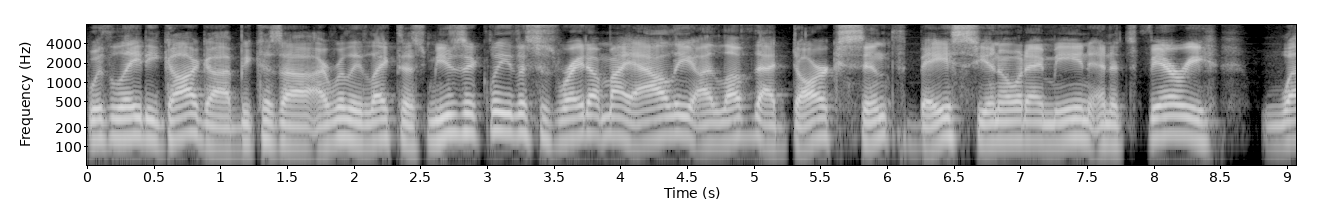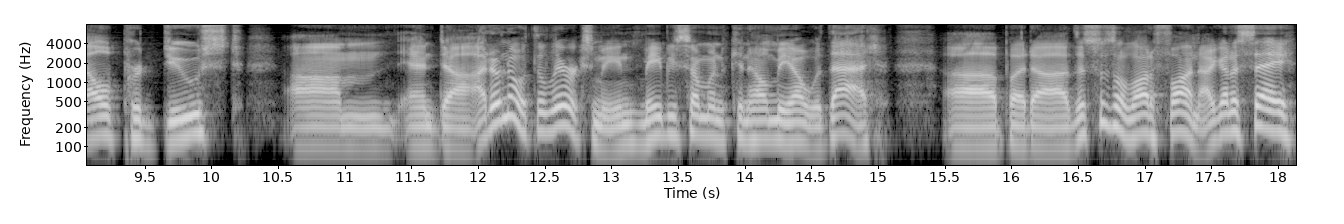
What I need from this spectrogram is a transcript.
with Lady Gaga because uh, I really like this musically. This is right up my alley. I love that dark synth bass. You know what I mean? And it's very well produced. Um, and uh, I don't know what the lyrics mean. Maybe someone can help me out with that. Uh, but uh, this was a lot of fun. I gotta say,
